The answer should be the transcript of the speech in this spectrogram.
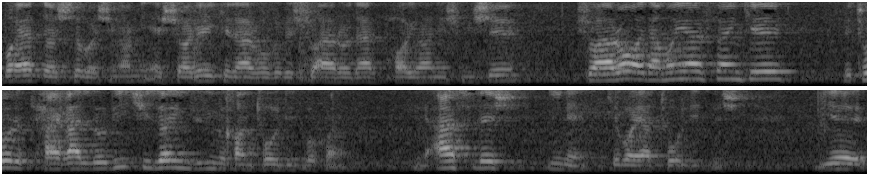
باید داشته باشیم. همین اشاره که در واقع به شعرها در پایانش میشه. شعرها آدمایی هستن که به طور تقلبی چیزای اینجوری می‌خوان تولید بکنن. این اصلش اینه که باید تولید بشه. یه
